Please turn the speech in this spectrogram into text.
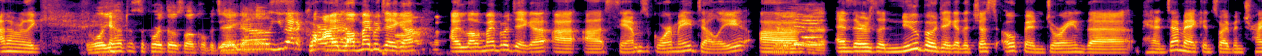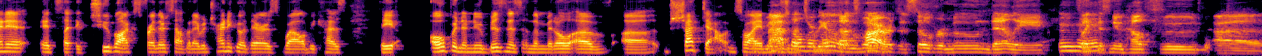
I don't really care. Well, you have to support those local bodegas. You know, you gotta Well, I love my bodega. I love my bodega, uh, uh, Sam's Gourmet Deli. Uh, Yes. And there's a new bodega that just opened during the pandemic. And so I've been trying to, it's like two blocks further south, but I've been trying to go there as well because they opened a new business in the middle of uh, shutdown. So I Yeah, imagine that's Silver really Moon. That's why it's a Silver Moon Deli. It's like Mhm. this new health food uh,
